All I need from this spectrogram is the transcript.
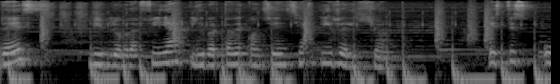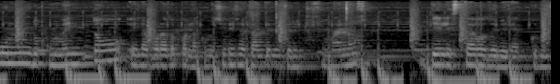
3. Bibliografía, libertad de conciencia y religión. Este es un documento elaborado por la Comisión Estatal de los Derechos Humanos del Estado de Veracruz.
